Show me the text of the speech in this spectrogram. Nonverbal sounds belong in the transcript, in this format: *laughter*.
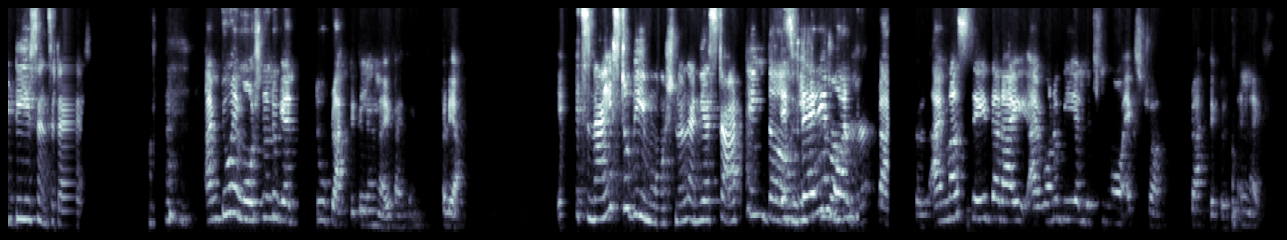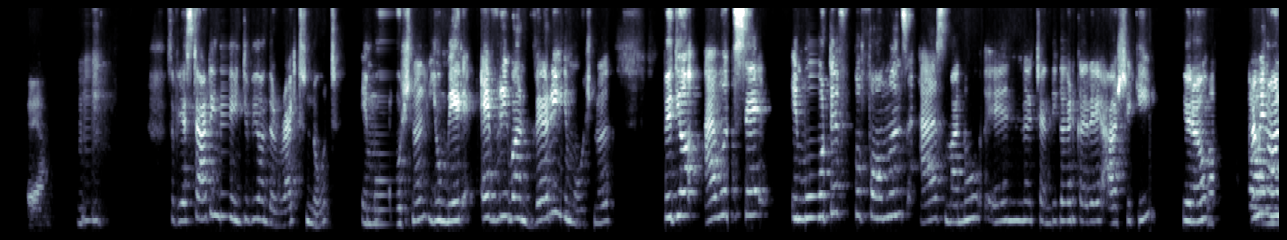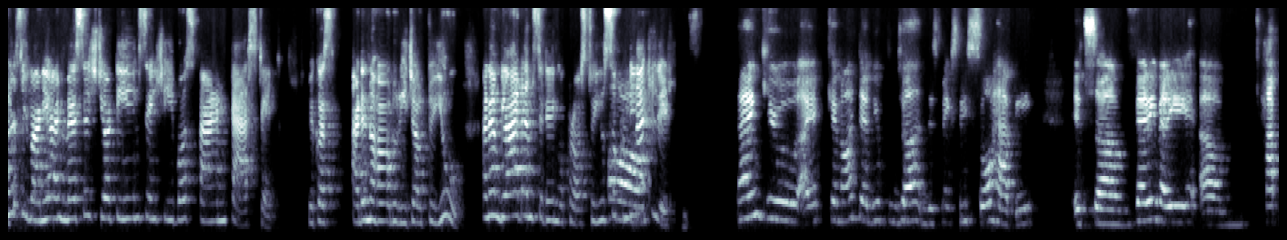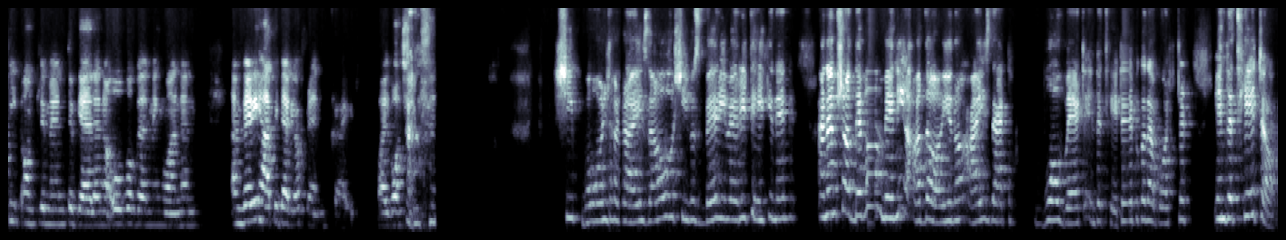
desensitized. *laughs* I'm too emotional to get too practical in life, I think. But yeah. It's nice to be emotional, and we are starting the. It's very important practical. I must say that I, I want to be a little more extra practical in life. yeah. Mm-hmm. So we are starting the interview on the right note, emotional. You made everyone very emotional with your, I would say, emotive performance as Manvi in Chandigarh Kare Aashiqui. You know, I mean, um, honestly, Vaani, I messaged your team saying she was fantastic because I didn't know how to reach out to you. And I'm glad I'm sitting across to you. So, oh, congratulations. Thank you. I cannot tell you, Pooja, this makes me so happy. It's a very, very um, happy compliment to get and an overwhelming one. And I'm very happy that your friend cried while watching. *laughs* she bawled her eyes out. She was very, very taken in. And I'm sure there were many other, you know, eyes that were wet in the theater because I watched it in the theater.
